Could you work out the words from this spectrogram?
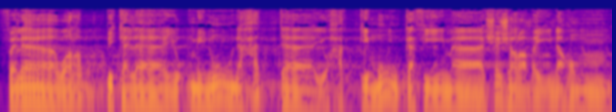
فلا وربك لا يؤمنون حتى يحكموك فيما شجر بينهم.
